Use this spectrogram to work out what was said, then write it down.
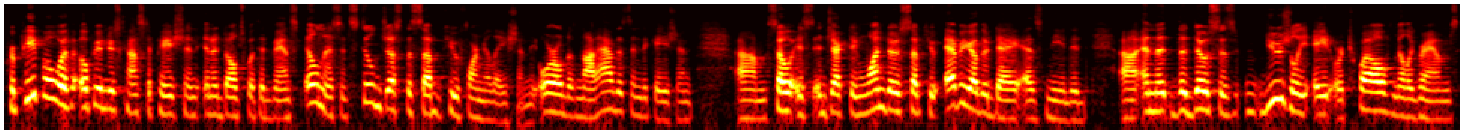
For people with opioid-induced constipation in adults with advanced illness, it's still just the sub-Q formulation. The oral does not have this indication, um, so it's injecting one dose every every other day as needed. Uh, and the, the dose is usually 8 or 12 milligrams,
